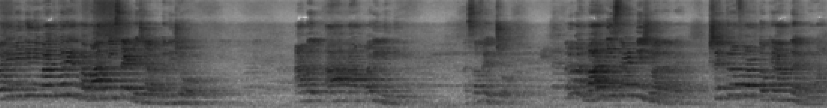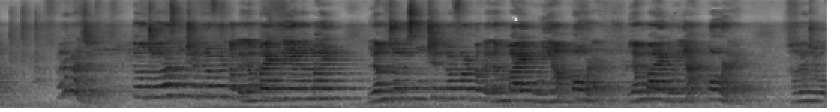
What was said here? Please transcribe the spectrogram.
પરિમિતિની વાત કરીએ તો બહારની સાઈડ જ આવે બધી જો આ બધ- આ આ પરિમિતિ આ સફેદ ચોક બરાબર બહારની સાઈડની જ વાત આવે ક્ષેત્રફળ તો કે અંદરનું માપ બરાબર છે તો ચોરસનું ક્ષેત્રફળ તો કે લંબાઈ ગુણ્યા લંબાઈ લંબચોરસનું ક્ષેત્રફળ તો કે લંબાઈ ગુણ્યા પહોળાઈ લંબાઈ ગુણ્યા પહોળાઈ હવે જો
